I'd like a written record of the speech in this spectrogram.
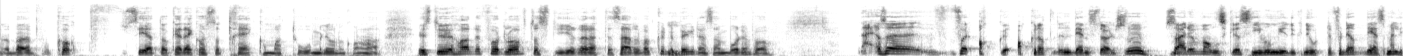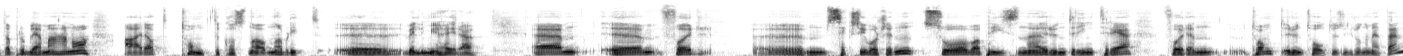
000. og Bare kort si at ok, det koster 3,2 millioner kroner. Hvis du hadde fått lov til å styre dette selv, hva kunne du bygd den samme boligen for? Nei, altså, For akkur akkurat den størrelsen så er det jo vanskelig å si hvor mye du kunne gjort det. For det som er litt av problemet her nå, er at tomtekostnaden har blitt øh, veldig mye høyere. Um, um, for seks-syv år siden så var prisene rundt Ring 3 for en tomt rundt 12 000 kroner meteren.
